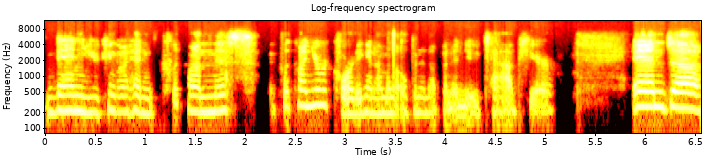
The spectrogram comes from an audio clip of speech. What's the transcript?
then you can go ahead and click on this, click on your recording, and I'm going to open it up in a new tab here. And uh,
